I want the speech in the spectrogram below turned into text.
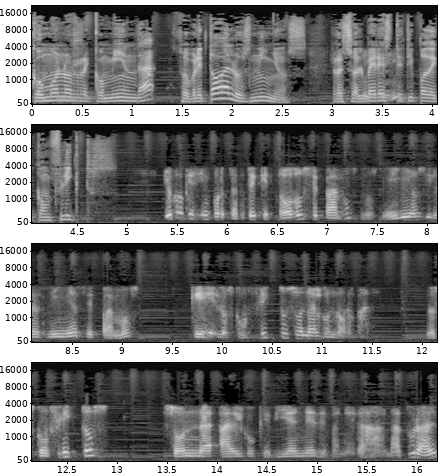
¿Cómo nos recomienda, sobre todo a los niños, resolver este tipo de conflictos? Yo creo que es importante que todos sepamos, los niños y las niñas sepamos, que los conflictos son algo normal. Los conflictos son algo que viene de manera natural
